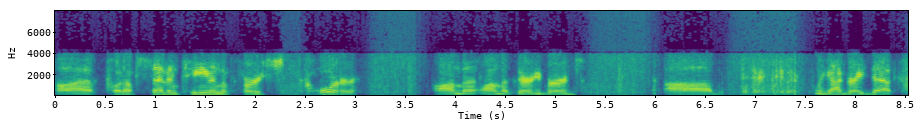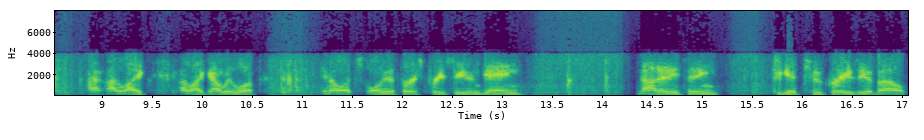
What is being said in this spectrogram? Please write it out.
Uh, put up 17 in the first quarter on the on the Dirty Birds. Um, we got great depth. I, I like I like how we look. You know, it's only the first preseason game. Not anything to get too crazy about.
